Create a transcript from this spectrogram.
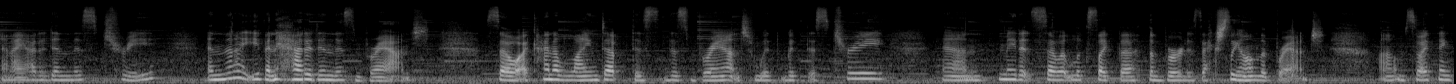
and I added in this tree, and then I even it in this branch. So I kind of lined up this, this branch with, with this tree and made it so it looks like the, the bird is actually on the branch. Um, so I think,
